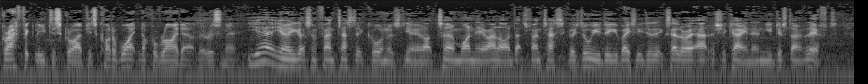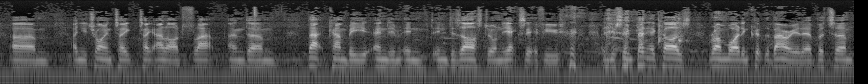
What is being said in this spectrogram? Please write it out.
graphically described, it's quite a white knuckle ride out there, isn't it? Yeah, you know, you got some fantastic corners. You know, like turn one here, Allard. That's fantastic because all you do, you basically just accelerate out the chicane and you just don't lift. Um, and you try and take take Allard flat, and um, that can be ending in, in disaster on the exit if you. and you've seen plenty of cars run wide and clip the barrier there. But um,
